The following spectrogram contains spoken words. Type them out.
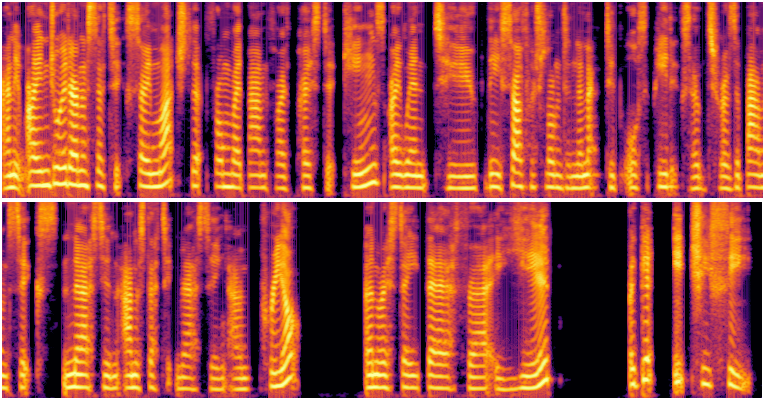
And it, I enjoyed anaesthetics so much that from my Band 5 post at King's, I went to the Southwest London Elective Orthopaedic Centre as a Band 6 nurse in anaesthetic nursing and pre op. And I stayed there for a year. I get itchy feet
